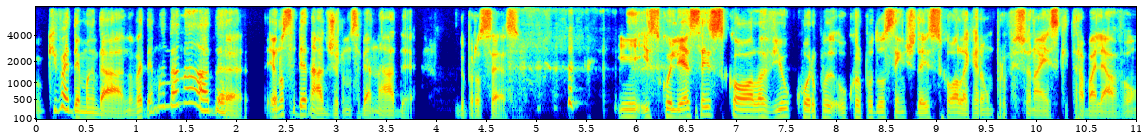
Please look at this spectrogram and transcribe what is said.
O que vai demandar? Não vai demandar nada. Eu não sabia nada, juro, eu não sabia nada do processo. E escolhi essa escola, vi o corpo, o corpo docente da escola, que eram profissionais que trabalhavam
